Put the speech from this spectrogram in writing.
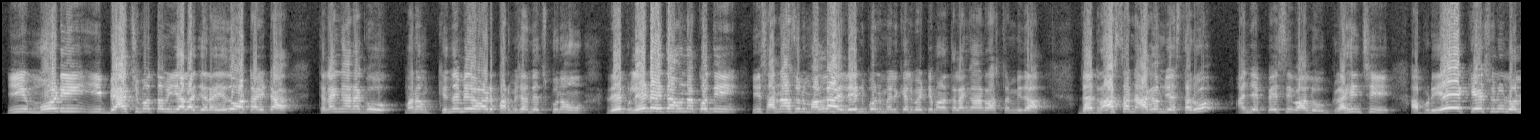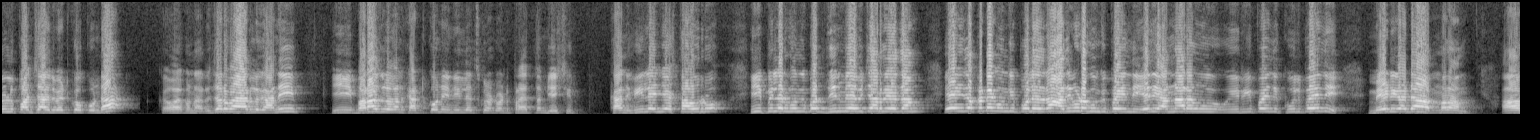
ఈ మోడీ ఈ బ్యాచ్ మొత్తం ఇవాళ జర ఏదో అట ఇట తెలంగాణకు మనం కింద మీద వాడి పర్మిషన్ తెచ్చుకున్నాం రేపు లేట్ అవుతా ఉన్న కొద్దీ ఈ సన్నాసులు మళ్ళా లేనిపోని మెలికలు పెట్టి మన తెలంగాణ రాష్ట్రం మీద దాని రాష్ట్రాన్ని ఆగం చేస్తారు అని చెప్పేసి వాళ్ళు గ్రహించి అప్పుడు ఏ కేసులు లొల్లులు పంచాయతీలు పెట్టుకోకుండా మన రిజర్వాయర్లు కానీ ఈ బరాజులు కానీ కట్టుకొని నీళ్ళు తెచ్చుకునేటువంటి ప్రయత్నం చేసిరు కానీ వీళ్ళేం చేస్తా ఉర్రు? ఈ పిల్లలు గుంగిపోతే దీని మీద విచారణ చేద్దాం. ఏ ఇది ఒక్కటే గుంగిపోలేదురా అది కూడా గుంగిపోయింది ఏది అన్నారం ఇరిగిపోయింది కూలిపోయింది? మేడిగడ్డ మనం ఆ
